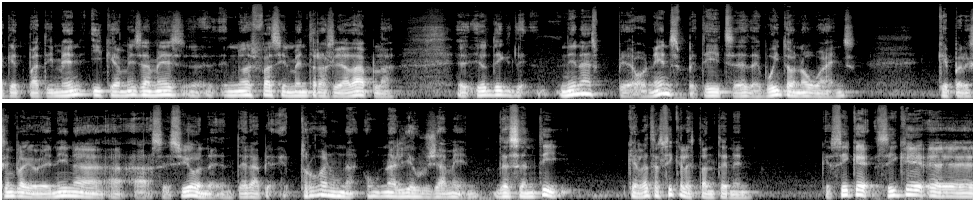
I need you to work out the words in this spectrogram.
aquest patiment i que, a més a més, no és fàcilment traslladable. Eh, jo et dic, nenes o nens petits, eh, de 8 o 9 anys, que, per exemple, que venint a, a, a sessió en, en teràpia, troben una, un alleujament de sentir que l'altre sí que l'està entenent que sí que, sí que eh,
